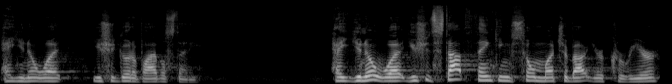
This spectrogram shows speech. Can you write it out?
Hey, you know what? You should go to Bible study. Hey, you know what? You should stop thinking so much about your career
